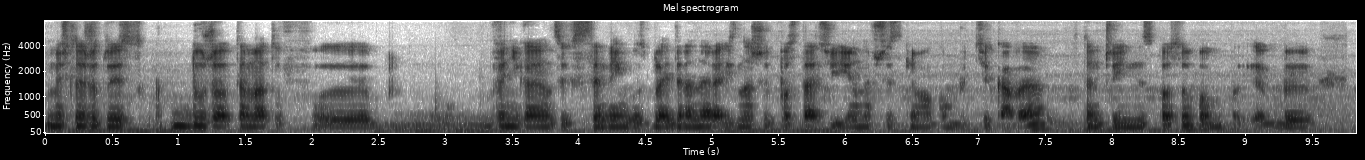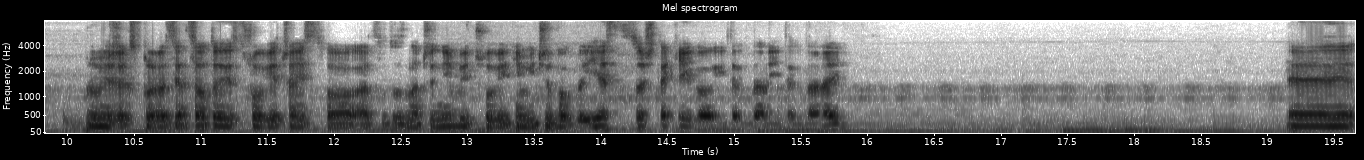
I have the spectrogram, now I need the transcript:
Myślę, że tu jest dużo tematów y, wynikających z settingu z Blade Runnera i z naszych postaci i one wszystkie mogą być ciekawe w ten czy inny sposób. Jakby również eksploracja, co to jest człowieczeństwo, a co to znaczy nie być człowiekiem i czy w ogóle jest coś takiego i tak dalej, i tak dalej. E,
